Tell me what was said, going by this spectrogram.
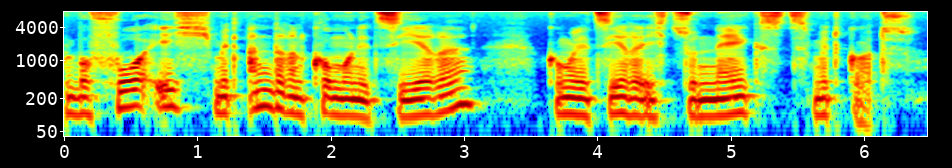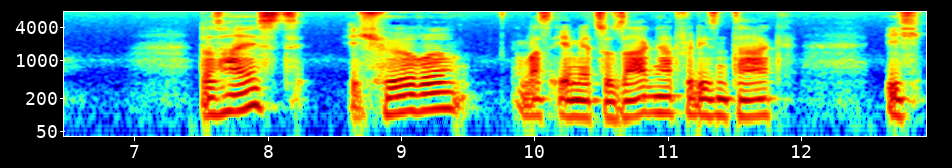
bevor ich mit anderen kommuniziere, kommuniziere ich zunächst mit Gott. Das heißt, ich höre, was er mir zu sagen hat für diesen Tag. Ich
